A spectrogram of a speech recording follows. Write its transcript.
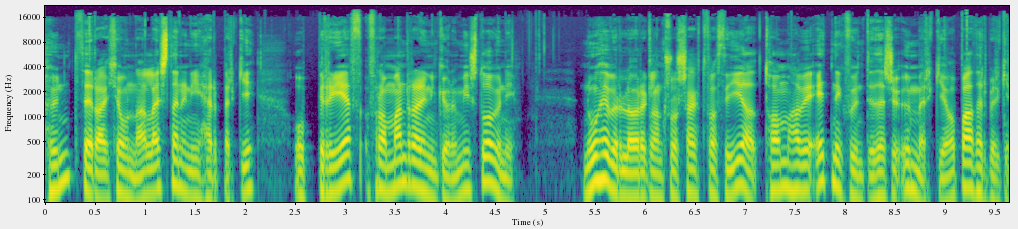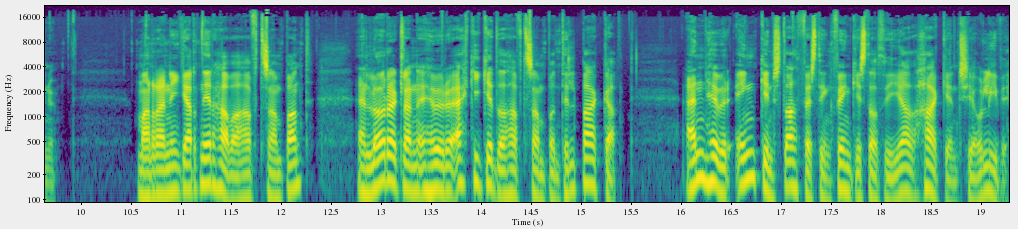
hund þeirra hjóna læstaninn í herbergi og bref frá mannræningjörnum í stofunni. Nú hefur lögreglan svo sagt frá því að Tom hafi einnig fundið þessi ummerki á baðherberginu. Mannræningjarnir hafa haft samband en lögreglan hefur ekki getað haft samband tilbaka. En hefur engin staðfesting fengist á því að Hagen sé á lífi.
